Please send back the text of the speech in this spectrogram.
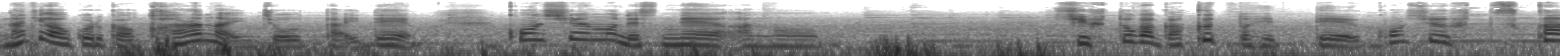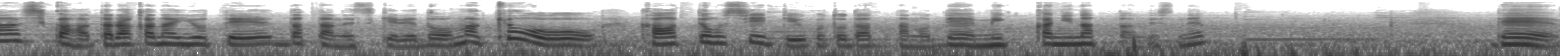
う何が起こるかわからない状態で今週もですねあのシフトがガクッと減って今週2日しか働かない予定だったんですけれど、まあ、今日変わってほしいということだったので3日になったんですね。で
